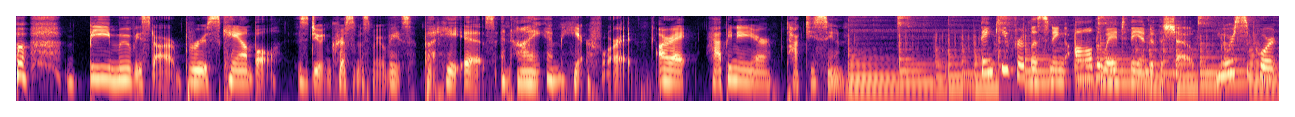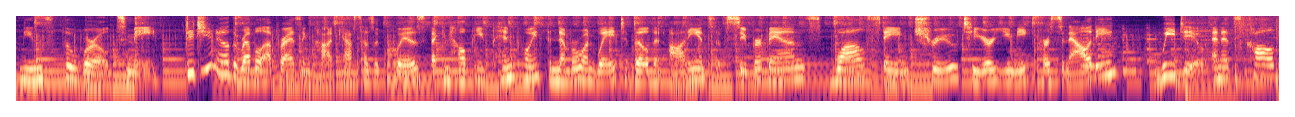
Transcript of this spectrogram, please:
B movie star Bruce Campbell is doing Christmas movies? But he is, and I am here for it. All right. Happy New Year. Talk to you soon. Thank you for listening all the way to the end of the show. Your support means the world to me. Did you know the Rebel Uprising podcast has a quiz that can help you pinpoint the number one way to build an audience of superfans while staying true to your unique personality? We do, and it's called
